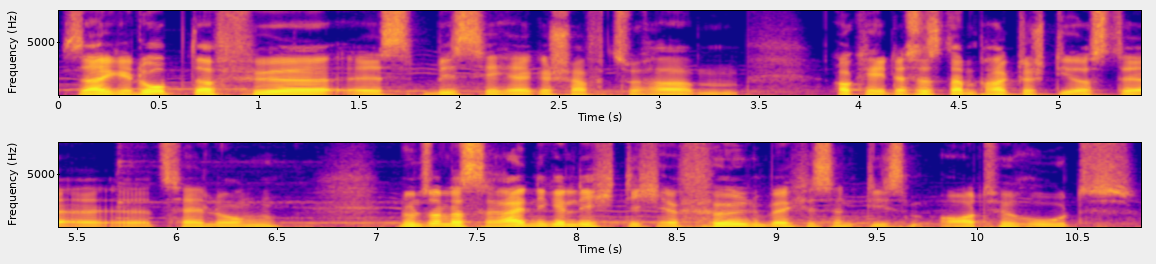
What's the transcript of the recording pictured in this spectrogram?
Sei gelobt dafür, es bis hierher geschafft zu haben. Okay, das ist dann praktisch die aus der äh, Erzählung. Nun soll das reinige Licht dich erfüllen, welches in diesem Orte ruht.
